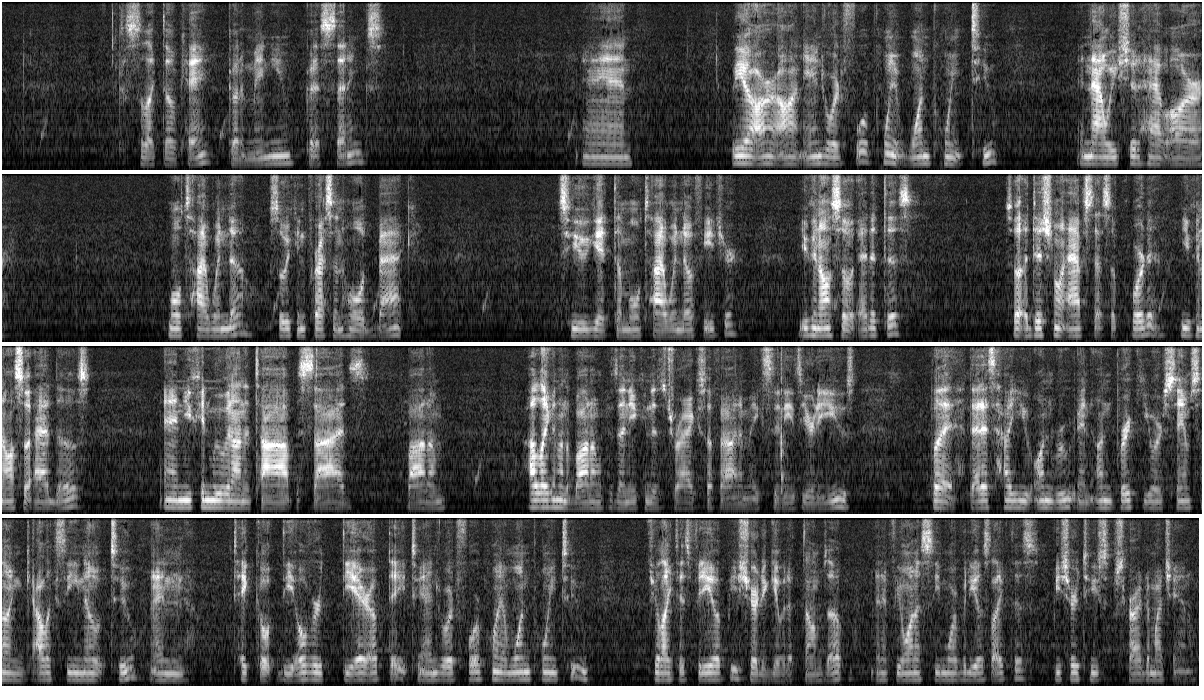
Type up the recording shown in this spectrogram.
Select OK. Go to menu. Go to settings. And we are on Android 4.1.2. And now we should have our multi-window. So we can press and hold back to get the multi-window feature. You can also edit this so additional apps that support it, you can also add those. And you can move it on the top, the sides, bottom. I like it on the bottom because then you can just drag stuff out and it makes it easier to use. But that is how you unroot and unbrick your Samsung Galaxy Note 2 and take the over-the-air update to Android 4.1.2. If you like this video, be sure to give it a thumbs up. And if you want to see more videos like this, be sure to subscribe to my channel.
